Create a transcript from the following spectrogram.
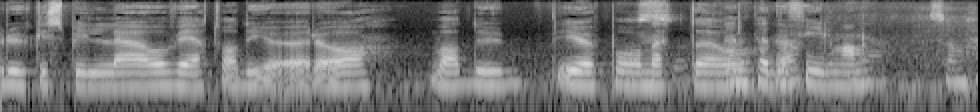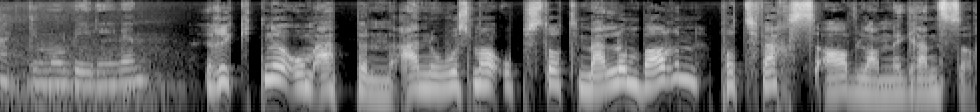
bruker spillet og vet hva du gjør og hva du gjør på nettet. Og, en pedofil mann ja. som hacker mobilen din. Ryktene om appen er noe som har oppstått mellom barn på tvers av landegrenser.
